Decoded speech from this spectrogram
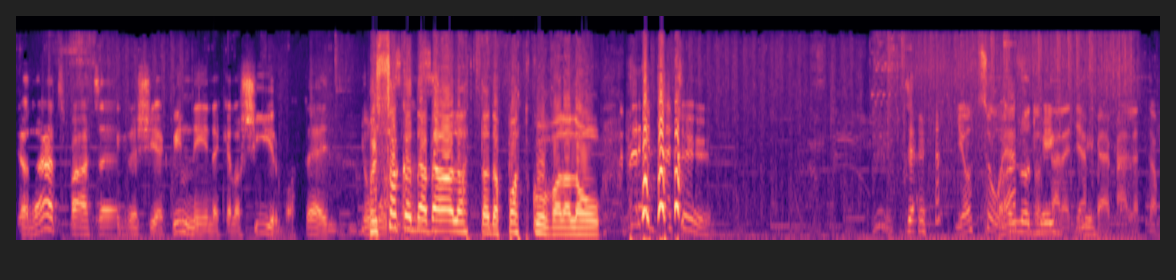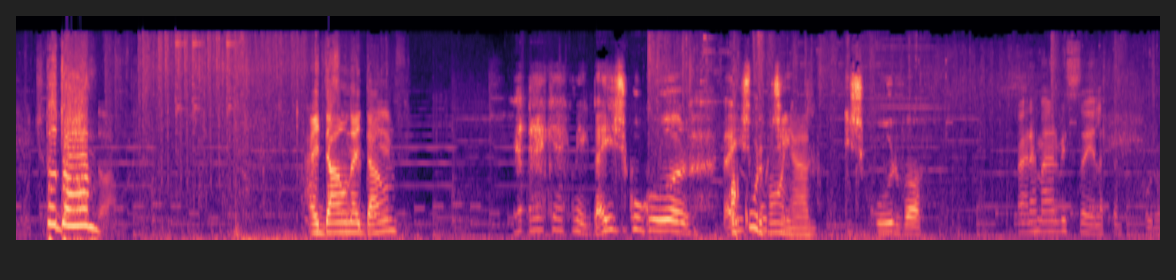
A rácpálc egresiek vinnének el a sírba, te egy Hogy nyomozás. szakadna be alattad a patkóval a ló. Teréptető! Jocó, elfutottál még- egy ember mellett amúgy. Tudom! tudom. Egy down, egy down. Gyerekek, még be is gugol, be A is kurva anyád. is kurva. Már már visszaélettem, kurva.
